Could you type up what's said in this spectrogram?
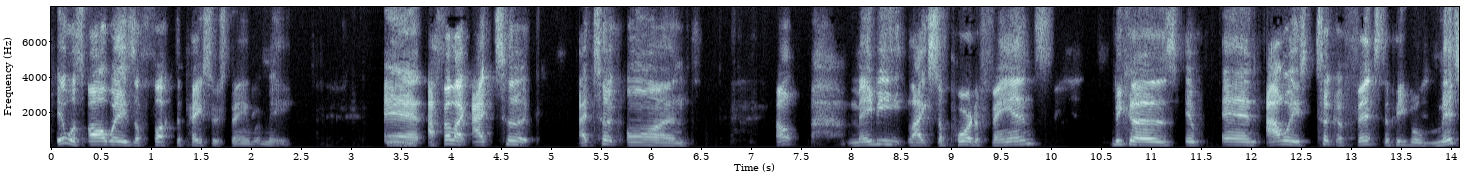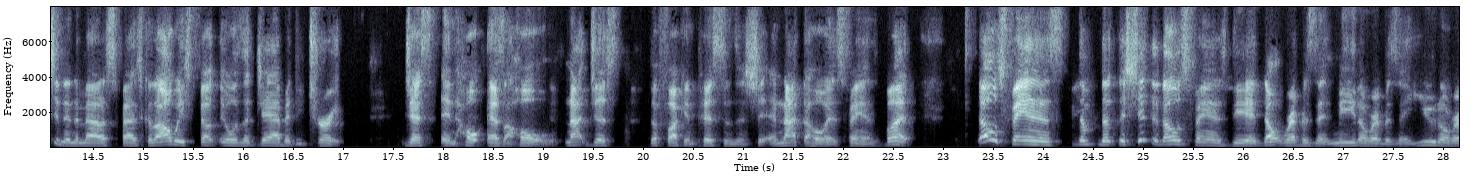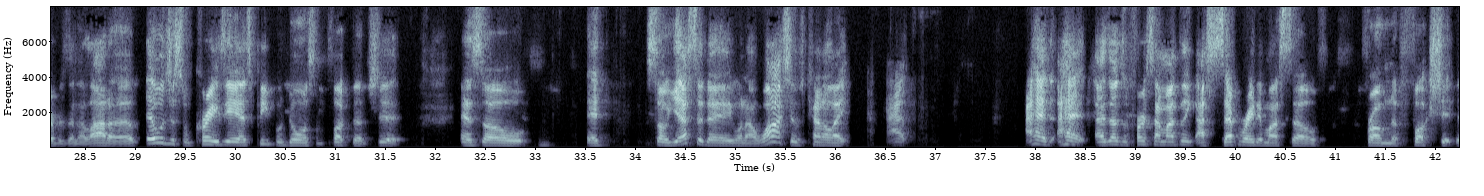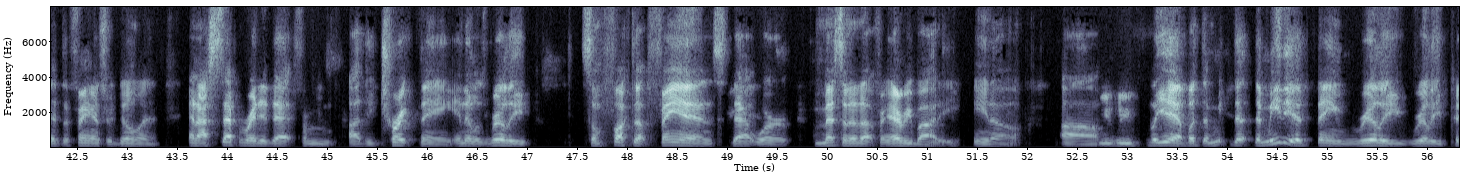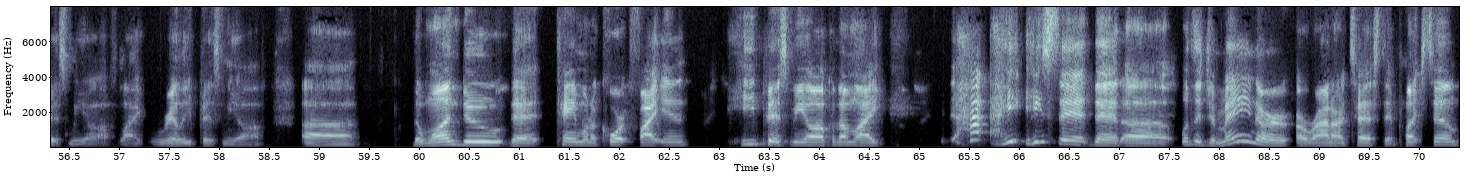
it was always a fuck the Pacers thing with me. And I felt like I took I took on Don't maybe like supportive fans because it and I always took offense to people mentioning the Malice Patch because I always felt it was a jab at Detroit, just in whole as a whole, not just the fucking Pistons and shit, and not the whole as fans. But those fans, the, the, the shit that those fans did don't represent me, don't represent you, don't represent a lot of it was just some crazy ass people doing some fucked up shit. And so it so yesterday when I watched, it was kind of like I I had I had that was the first time I think I separated myself from the fuck shit that the fans were doing, and I separated that from a Detroit thing, and it was really some fucked up fans that were messing it up for everybody, you know. Um, Mhm. but yeah, but the, the the media thing really, really pissed me off. Like, really pissed me off. Uh, the one dude that came on a court fighting, he pissed me off because I'm like, how, he he said that uh was it Jermaine or, or Ron Artest that punched him?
